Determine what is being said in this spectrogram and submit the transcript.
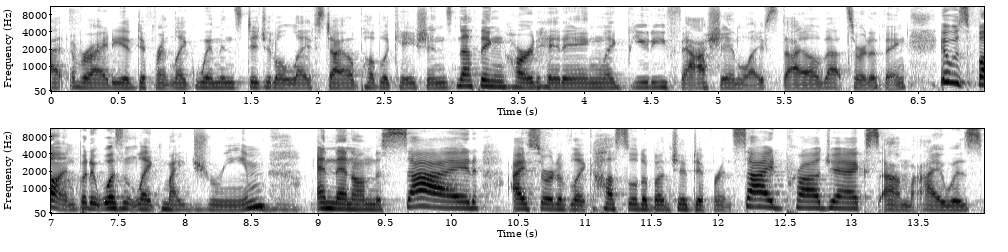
at a variety of different like women's digital lifestyle publications. Nothing hard hitting, like beauty, fashion, lifestyle, that sort of thing. It was fun, but it wasn't like my dream. Mm-hmm. And then on the side, I sort of like hustled a bunch of different side projects. Um, I was,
